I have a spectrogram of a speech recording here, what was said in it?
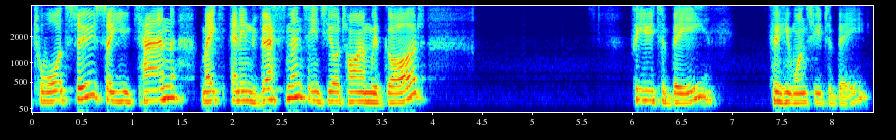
towards to so you can make an investment into your time with God for you to be who he wants you to be.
